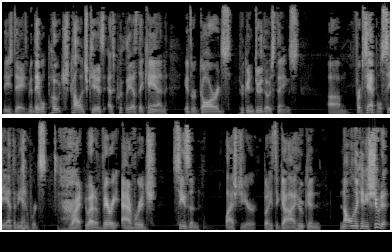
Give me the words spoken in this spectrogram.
these days. I mean, they will poach college kids as quickly as they can if they're guards who can do those things. Um, for example, see Anthony Edwards, right, who had a very average season last year, but he's a guy who can not only can he shoot it,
